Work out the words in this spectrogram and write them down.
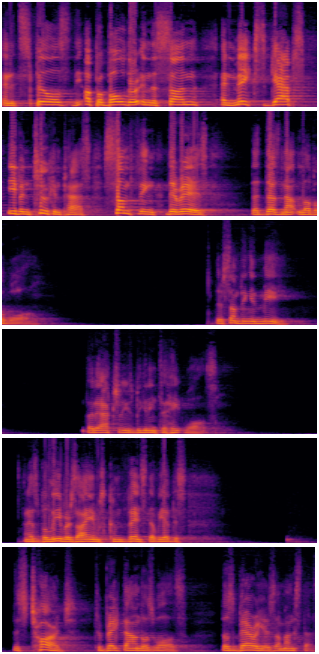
and it spills the upper boulder in the sun and makes gaps even two can pass. Something there is that does not love a wall. There's something in me that actually is beginning to hate walls. And as believers, I am convinced that we have this, this charge to break down those walls, those barriers amongst us.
